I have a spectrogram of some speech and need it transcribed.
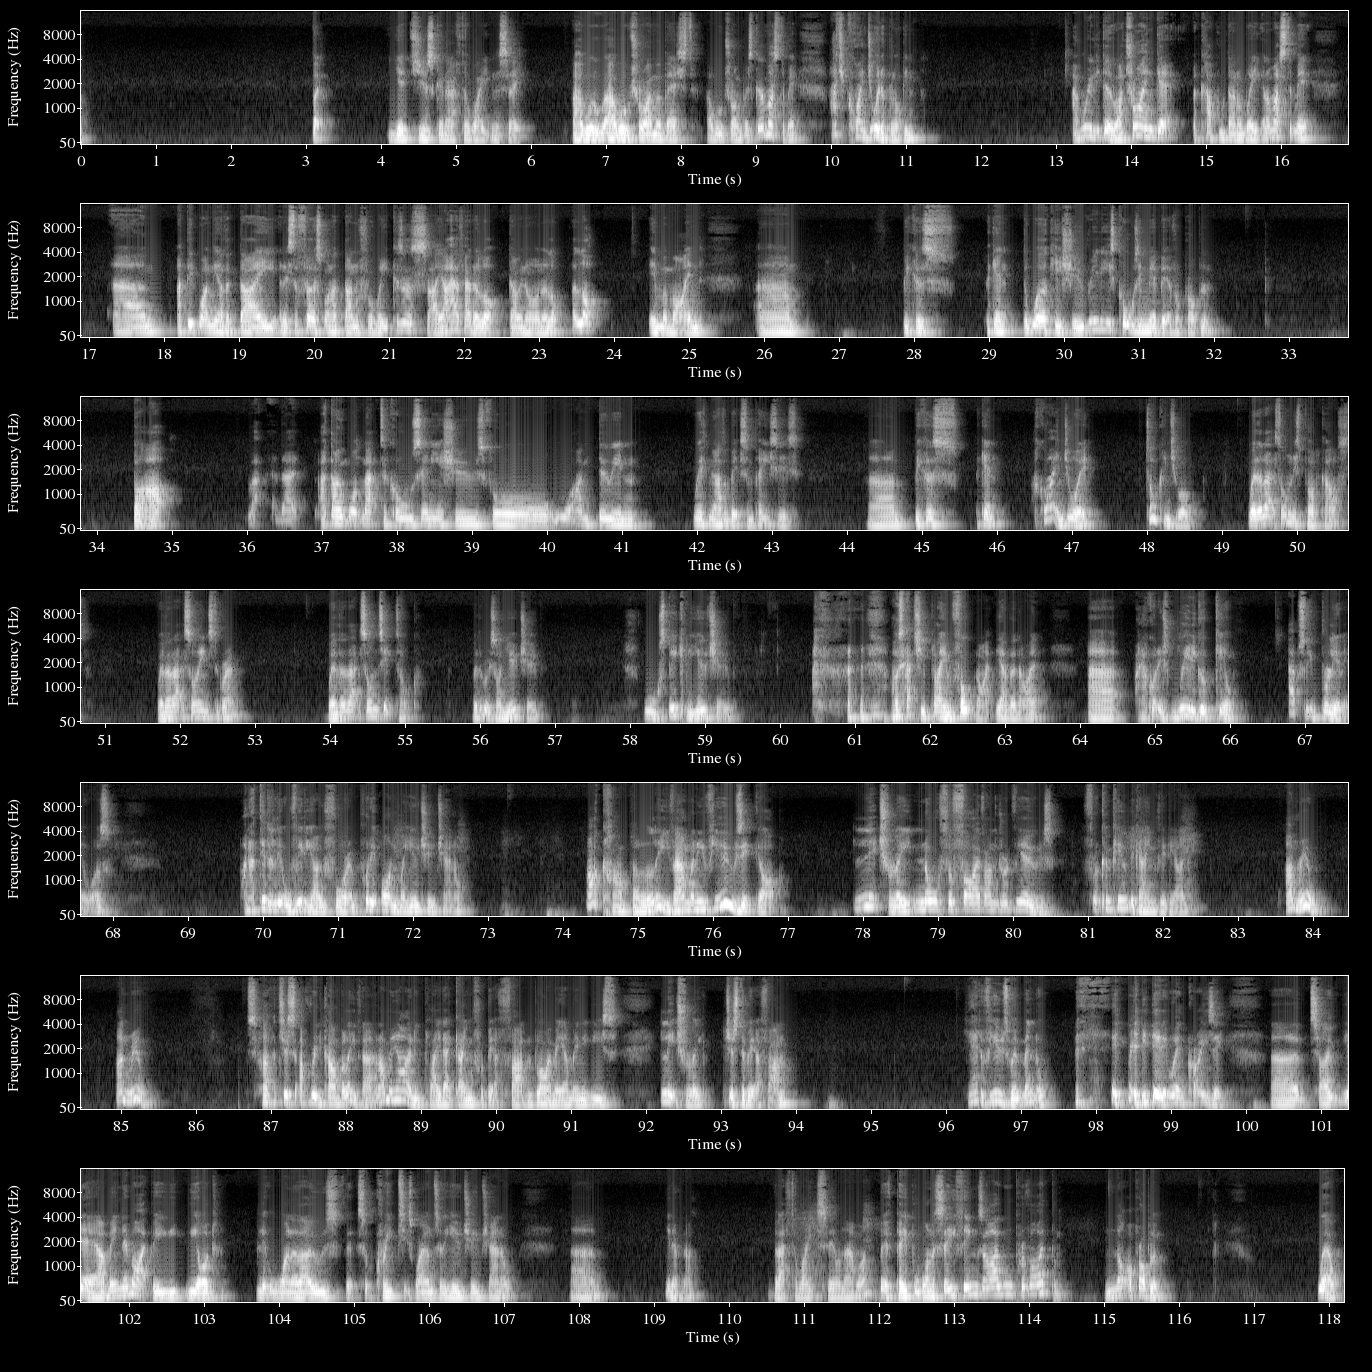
But you're just going to have to wait and see. I will. I will try my best. I will try my best. Because I must admit, I actually quite enjoy the blogging. I really do. I try and get a couple done a week, and I must admit, um, I did one the other day, and it's the first one I've done for a week. Because as I say, I have had a lot going on, a lot, a lot in my mind. Um, because again, the work issue really is causing me a bit of a problem. But that I don't want that to cause any issues for what I'm doing with my other bits and pieces. Um, because again, I quite enjoy talking to you all, whether that's on this podcast, whether that's on Instagram, whether that's on TikTok, whether it's on YouTube. Oh, speaking of YouTube, I was actually playing Fortnite the other night, uh, and I got this really good kill absolutely brilliant it was. And I did a little video for it and put it on my YouTube channel. I can't believe how many views it got. Literally north of 500 views for a computer game video. Unreal. Unreal. So I just, I really can't believe that. And I mean, I only play that game for a bit of fun. Blimey, I mean, it is literally just a bit of fun yeah, the views went mental. it really did. It went crazy. Uh, so yeah, I mean, there might be the odd little one of those that sort of creeps its way onto the YouTube channel. Um, you never know. We'll have to wait to see on that one. But if people want to see things, I will provide them. Not a problem. Well,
